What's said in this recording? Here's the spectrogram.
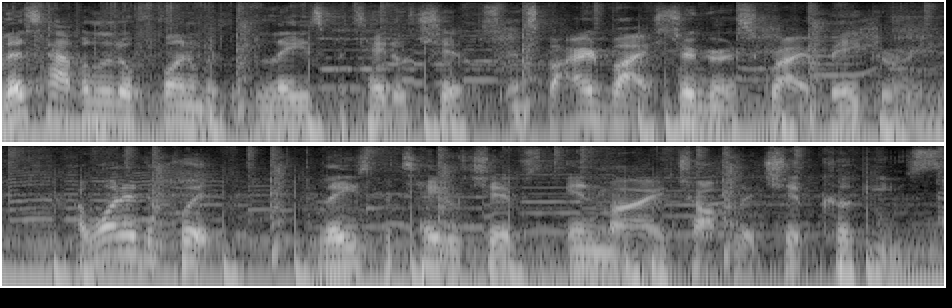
Let's have a little fun with Lay's potato chips, inspired by Sugar and Scribe Bakery. I wanted to put Lay's potato chips in my chocolate chip cookies.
